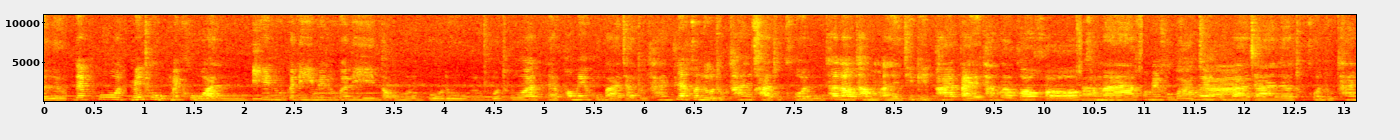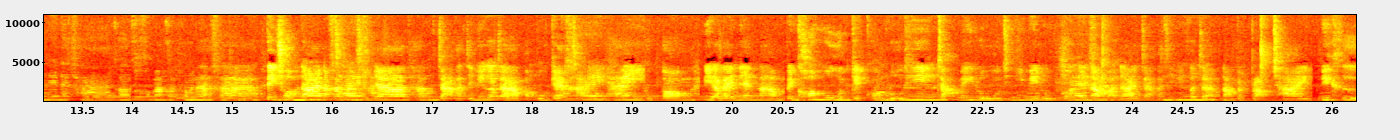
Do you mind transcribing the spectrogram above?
นหรือได้พูดไม่ถูกไม่ควร ที่รู้ก็ดีไม่รู้ก็ดีต่อองค์หลวงปู่ดูหลวงปู่ทวดและพ่อแม่ครูบาอาจารย์ทุกท่านและคนดูทุกท่านค่ะทุกคน ถ้าเราทำอะไรที่ผิดพลาดไปทางเราก็ขอขมาพ่อแม่ครูบาพ่ออาแม่จารครูบาย์อาจารย์แล้วทุกคนทุกท่านด้วยนะคะ ก็ขอมาขอโทษนะคะติชมได้นะคะใช่ทางค่ะชินยาทางจากกับจินนี่ก็จะปรับปรุงแก้ไขใช่ค่ะให้ถูกต้องมีอะไรแนะนำเป็นข้อมูลเก็บความรู้อือฮึที่จ๋าไม่รู้จินนี่ไม่รู้ก็ใช่แนะนำค่ะมาได้จากกับจินนี่อือฮึก็จะนำไปปรับใช้ นี่คือ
